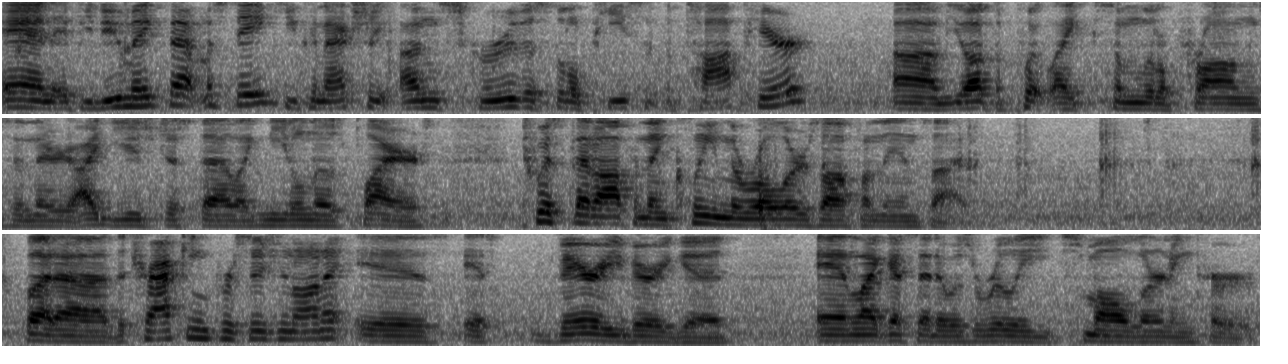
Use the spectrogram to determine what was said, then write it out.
And if you do make that mistake, you can actually unscrew this little piece at the top here. Um, you'll have to put like some little prongs in there. I'd use just uh, like needle nose pliers. Twist that off and then clean the rollers off on the inside. But uh, the tracking precision on it is is very, very good. And like I said, it was a really small learning curve.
